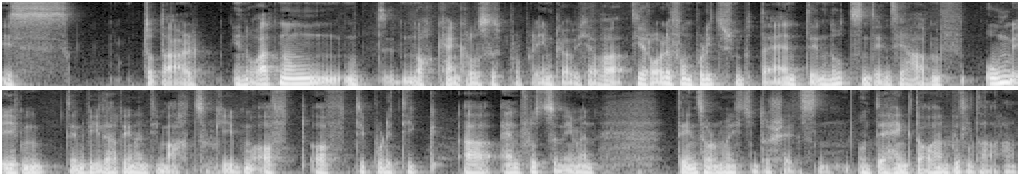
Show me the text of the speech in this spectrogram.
ist total in Ordnung und noch kein großes Problem, glaube ich. Aber die Rolle von politischen Parteien, den Nutzen, den sie haben, um eben den Wählerinnen die Macht zu geben, auf, auf die Politik äh, Einfluss zu nehmen, den soll man nicht unterschätzen. Und der hängt auch ein bisschen daran.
